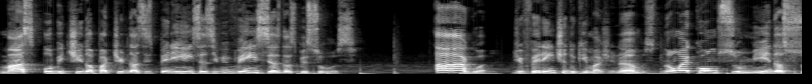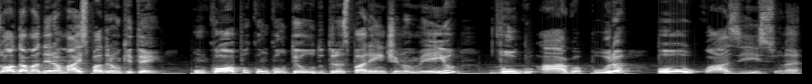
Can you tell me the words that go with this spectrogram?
mas obtido a partir das experiências e vivências das pessoas. A água, diferente do que imaginamos, não é consumida só da maneira mais padrão que tem. Um copo com conteúdo transparente no meio, vulgo a água pura, ou quase isso, né?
